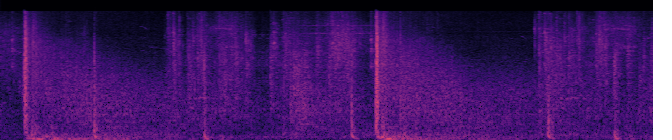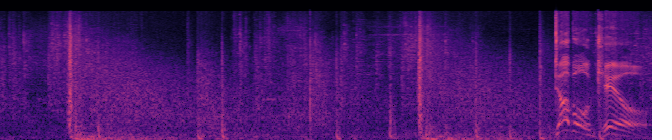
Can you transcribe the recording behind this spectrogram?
Double kill!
